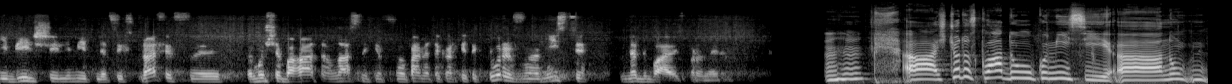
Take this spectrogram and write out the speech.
і більший ліміт для цих штрафів, е, тому що багато власників пам'яток архітектури в місті не дбають про них. Угу. А, щодо складу комісії, а, ну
